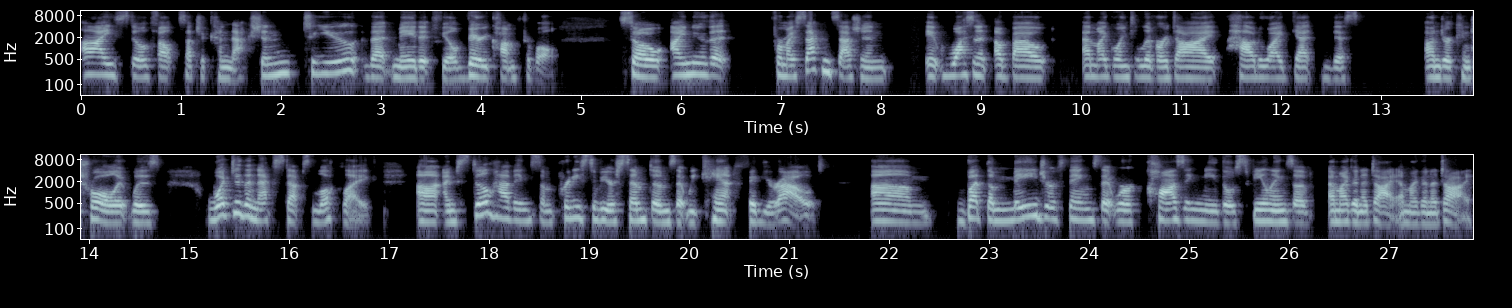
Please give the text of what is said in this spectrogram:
I still felt such a connection to you that made it feel very comfortable. So I knew that for my second session, it wasn't about, am I going to live or die? How do I get this under control? It was, what do the next steps look like? Uh, I'm still having some pretty severe symptoms that we can't figure out. Um, but the major things that were causing me those feelings of am i going to die? Am i going to die?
